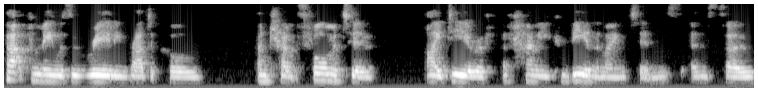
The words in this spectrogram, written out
that for me was a really radical and transformative idea of, of how you can be in the mountains. And so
